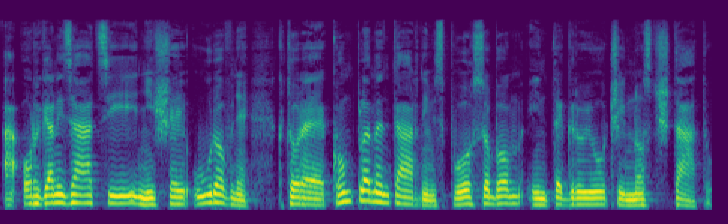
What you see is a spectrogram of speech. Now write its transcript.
a organizácií nižšej úrovne, ktoré komplementárnym spôsobom integrujú činnosť štátu.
